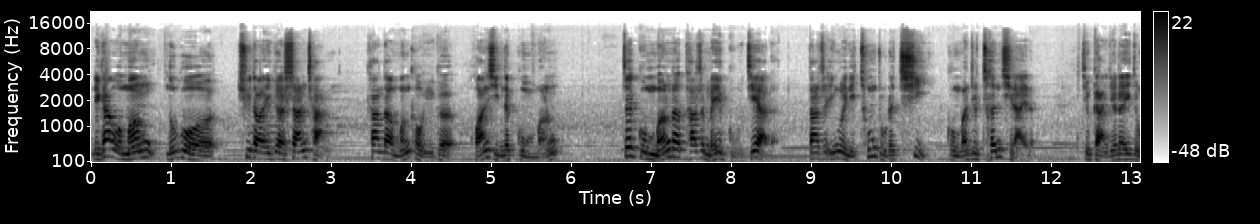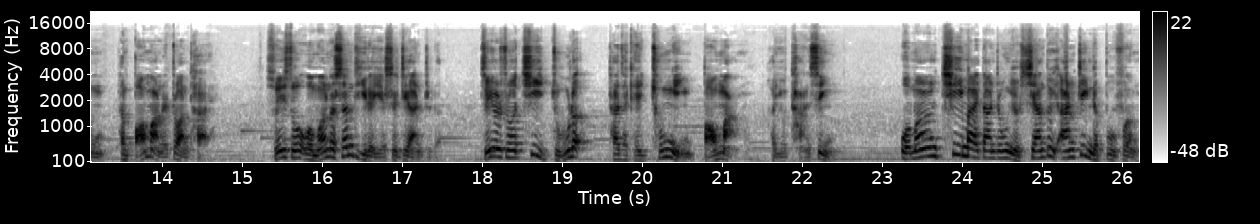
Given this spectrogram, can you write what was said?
你看，我们如果去到一个商场，看到门口一个。环形的拱门，这拱门呢，它是没有骨架的，但是因为你充足的气，拱门就撑起来了，就感觉到一种很饱满的状态。所以说，我们的身体呢也是这样子的，只有说气足了，它才可以充盈、饱满和有弹性。我们气脉当中有相对安静的部分，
